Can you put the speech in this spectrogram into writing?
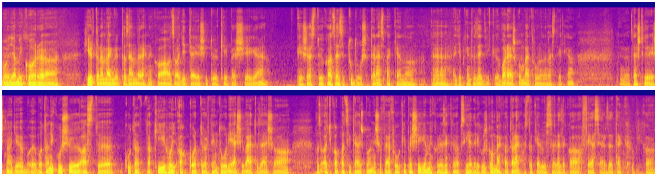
hogy amikor uh, hirtelen megnőtt az embereknek az agyi teljesítő képessége, és ezt ők az, ez egy tudós, a Terence McKenna, egyébként az egyik varázsgombát róla nevezték el, a testvére is nagy botanikus, ő azt kutatta ki, hogy akkor történt óriási változás a, az agykapacitásban és a felfogóképességen, amikor ezekkel a pszichedelikus gombákkal találkoztak először ezek a félszerzetek, akik a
